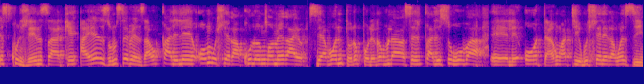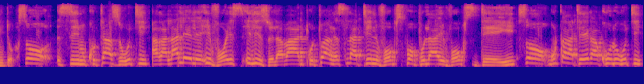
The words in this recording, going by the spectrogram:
esikhundleni sakhe ayenze umsebenzi awuqalileyo omuhle kakhulu oncomekayo. Siyabona idolobho lekobulawayo seliqalisa ukuba um le order kungathi yikuhleleka kwezinto. So simkhuthaza ukuthi akalalele ivoice ilizwe labantu. Kuthiwa ngesilatini vox populi vox dei. So kuqakatheke kakhulu ukuthi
